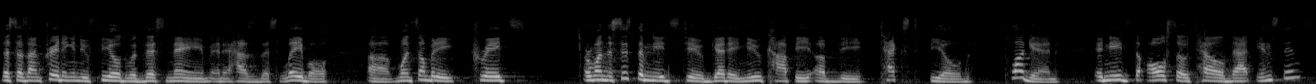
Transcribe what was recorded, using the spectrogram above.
that says, I'm creating a new field with this name and it has this label. Uh, when somebody creates or when the system needs to get a new copy of the text field plugin, it needs to also tell that instance,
